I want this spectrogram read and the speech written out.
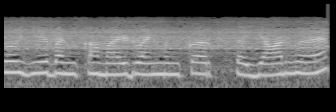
तो ये बनकर हमारी ड्राइंग बनकर तैयार है।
